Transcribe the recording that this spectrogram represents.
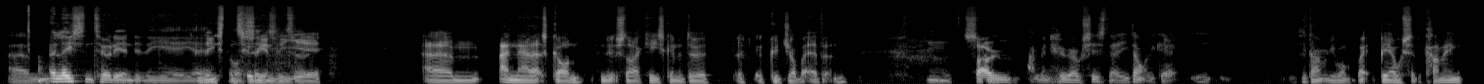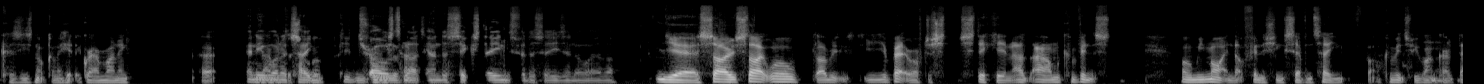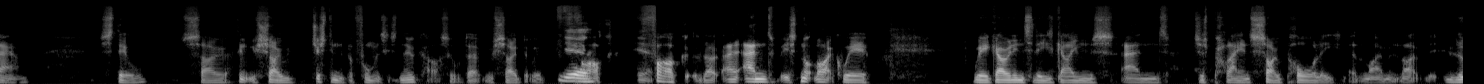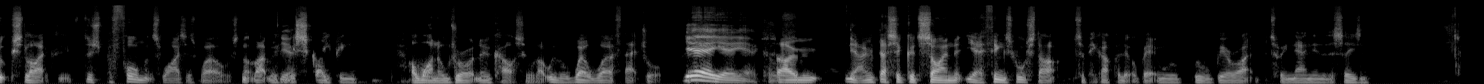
Um, At least until the end of the year, yeah. at least until the end of the year. Um, and now that's gone, and it looks like he's going to do a, a, a good job at Everton. Mm. So, I mean, who else is there? You don't want to get, you don't really want Bielsa to come in because he's not going to hit the ground running. And you know, want to take sort of- control of like the under 16s for the season or whatever. Yeah, so it's like, well, I mean, you're better off just sticking. I, I'm convinced. Well, we might end up finishing 17th, but I'm convinced we won't Mm. go down still. So I think we showed just in the performance against Newcastle that we showed that we're Yeah, far, yeah. far good. and- And it's not like we're we're going into these games and just playing so poorly at the moment. Like it looks like just performance wise as well. It's not like we're, Yeah. we're scraping a one-all draw at Newcastle. Like we were well worth that draw. Yeah, yeah, yeah. Cool. So you know that's a good sign that yeah things will start to pick up a little bit and we'll we'll be all right between now and the end of the season.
